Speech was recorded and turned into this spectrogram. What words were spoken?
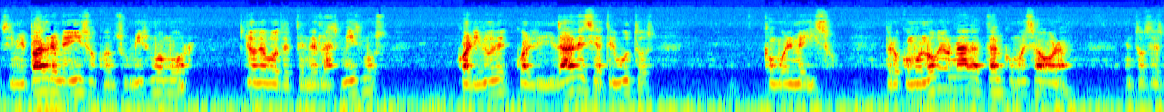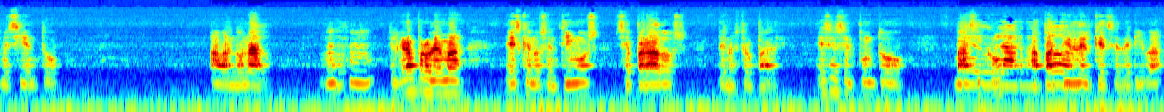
si mi padre me hizo con su mismo amor, yo debo de tener las mismas cualidades, y atributos como él me hizo. Pero como no veo nada tal como es ahora, entonces me siento abandonado. ¿no? El gran problema es que nos sentimos separados de nuestro Padre. Ese es el punto básico a partir todo. del que se deriva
